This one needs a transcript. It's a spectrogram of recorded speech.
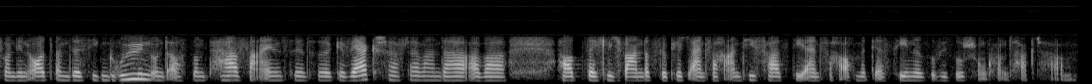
von den ortsansässigen Grünen und auch so ein paar vereinzelte Gewerkschafter waren da, aber hauptsächlich waren das wirklich einfach Antifas, die einfach auch mit der Szene sowieso schon Kontakt haben.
